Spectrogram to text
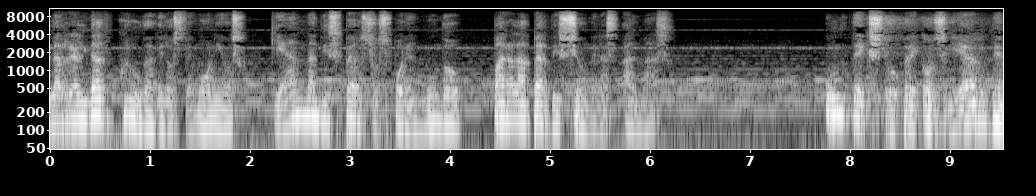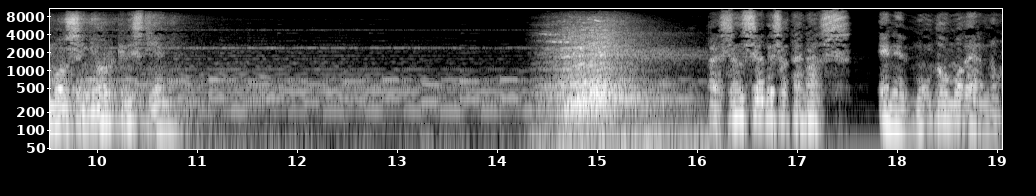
La realidad cruda de los demonios que andan dispersos por el mundo para la perdición de las almas. Un texto preconciliar de Monseñor Cristiani. Presencia de Satanás en el mundo moderno.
